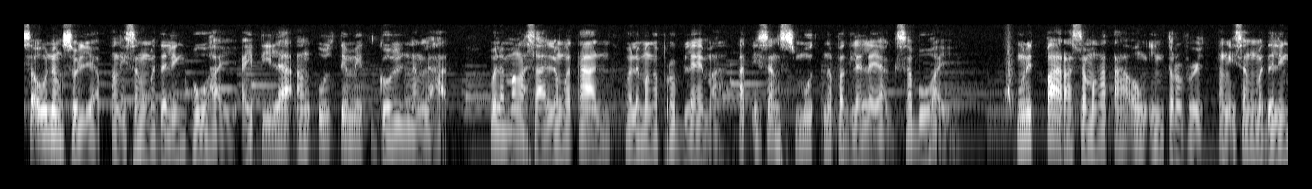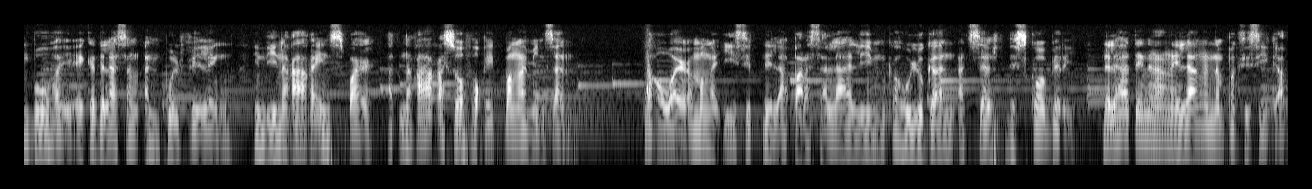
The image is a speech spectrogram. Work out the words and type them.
Sa unang sulyap, ang isang madaling buhay ay tila ang ultimate goal ng lahat. Walang mga salungatan, walang mga problema, at isang smooth na paglalayag sa buhay. Ngunit para sa mga taong introvert, ang isang madaling buhay ay kadalasang unfulfilling, hindi nakaka-inspire at nakaka-suffocate pa nga minsan. Nakawire ang mga isip nila para sa lalim, kahulugan at self-discovery na lahat ay nangangailangan ng pagsisikap,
